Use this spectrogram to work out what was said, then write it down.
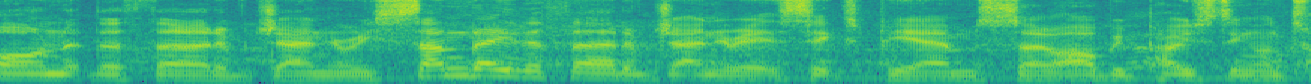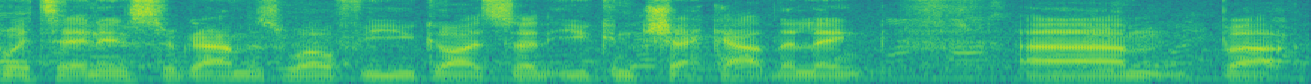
on the 3rd of January, Sunday the 3rd of January at 6 p.m. So I'll be posting on Twitter and Instagram as well for you guys so that you can check out the link. Um, but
